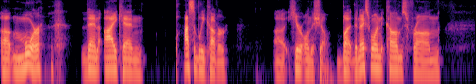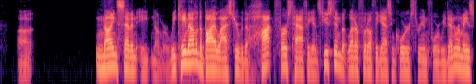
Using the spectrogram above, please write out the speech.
uh, more than I can possibly cover uh, here on the show. But the next one comes from uh, 978 number. We came out of the bye last year with a hot first half against Houston, but let our foot off the gas in quarters three and four. We then remained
